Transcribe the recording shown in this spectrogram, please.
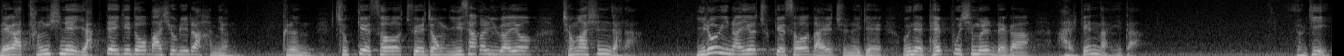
내가 당신의 약대기도 마시리라 하면 그는 주께서 주의 종 이삭을 위하여 정하신 자라 이로 인하여 주께서 나의 주에게 은혜 베푸심을 내가 알겠나이다. 여기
